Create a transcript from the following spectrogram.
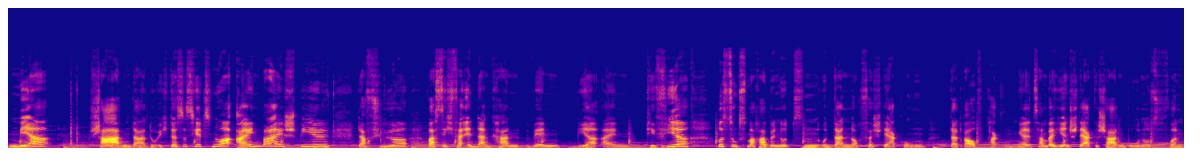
mehr Schaden dadurch. Das ist jetzt nur ein Beispiel dafür, was sich verändern kann, wenn wir ein T4 Rüstungsmacher benutzen und dann noch Verstärkungen da drauf packen. Ja, jetzt haben wir hier einen Stärkeschadenbonus von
